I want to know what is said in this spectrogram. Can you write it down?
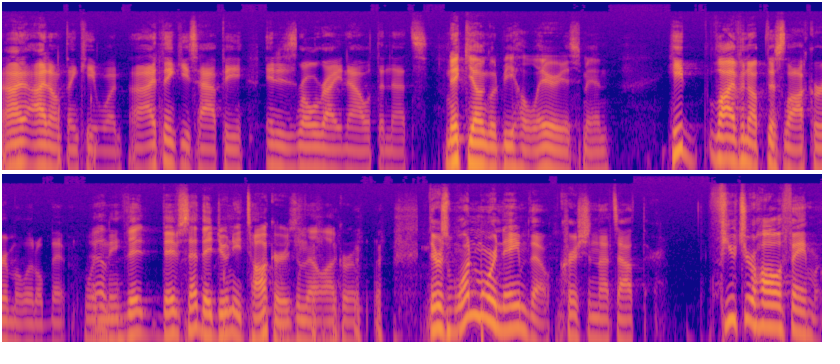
I, I don't think he would. I think he's happy in his role right now with the Nets. Nick Young would be hilarious, man. He'd liven up this locker room a little bit, wouldn't Yeah, he? They, they've said they do need talkers in that locker room. There's one more name though, Christian, that's out there. Future Hall of Famer.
